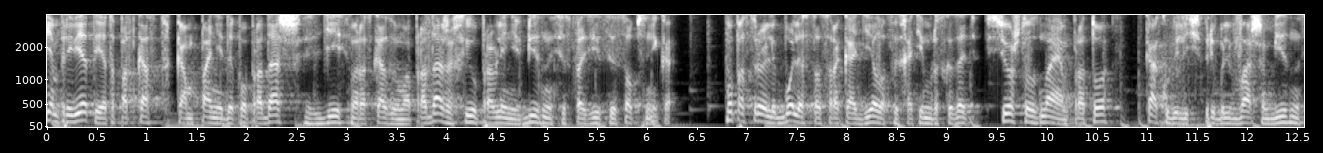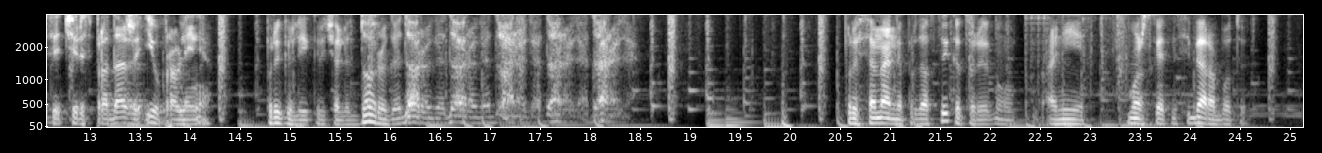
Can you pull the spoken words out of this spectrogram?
Всем привет, и это подкаст компании Депо Продаж. Здесь мы рассказываем о продажах и управлении в бизнесе с позиции собственника. Мы построили более 140 отделов и хотим рассказать все, что знаем про то, как увеличить прибыль в вашем бизнесе через продажи и управление. Прыгали и кричали «Дорого, дорого, дорого, дорого, дорого, дорого». Профессиональные продавцы, которые, ну, они, можно сказать, на себя работают,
